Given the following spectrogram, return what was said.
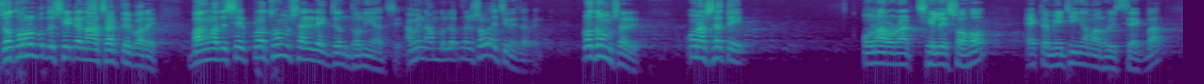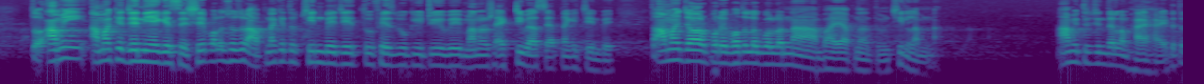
যতক্ষণ পর্যন্ত সেটা না ছাড়তে পারে। বাংলাদেশের প্রথম সারির একজন ধনী আছে। আমি নাম বলে আপনারা সবাই চিনে যাবেন। প্রথম সারির। ওনার সাথে, ওনার ওনার ছেলে সহ একটা মিটিং আমার হয়েছে একবার। তো আমি, আমাকে যে নিয়ে গেছে, সে বলে হুজুর আপনাকে তো চিনবে যেহেতু ফেসবুক ইউটিউবে মানুষ অ্যাক্টিভ আছে, আপনাকে চিনবে। তো আমায় যাওয়ার পরে ভদ্রলোক বলল, না ভাই, আপনার তুমি চিনলাম না। আমি তো চিনতে পারলাম হায় হায়, এটা তো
